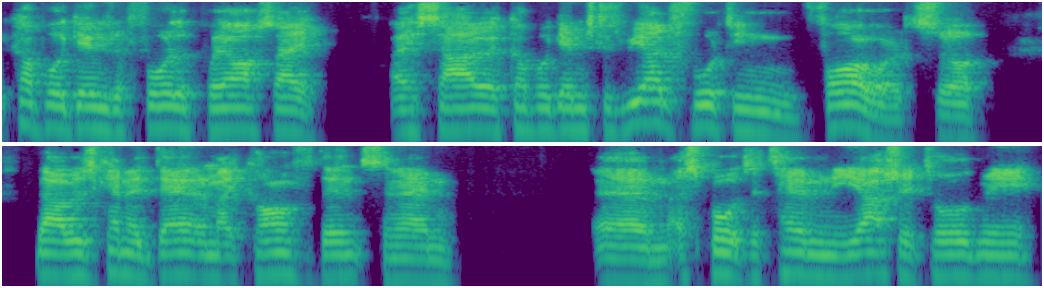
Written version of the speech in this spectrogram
a couple of games before the playoffs, I I sat a couple of games because we had 14 forwards, so that was kind of down my confidence. And then um, I spoke to Tim, and he actually told me,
